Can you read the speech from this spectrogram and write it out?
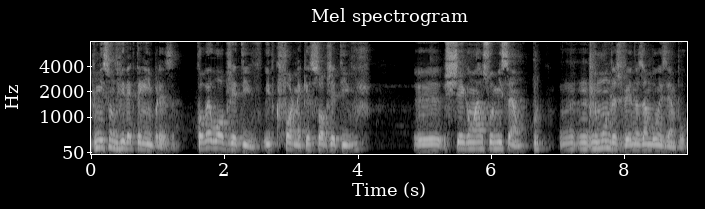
que missão de vida é que tem a empresa? Qual é o objetivo e de que forma é que esses objetivos eh, chegam à sua missão? Porque no mundo das vendas é um bom exemplo.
